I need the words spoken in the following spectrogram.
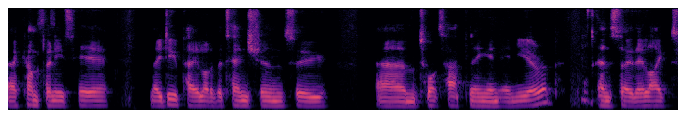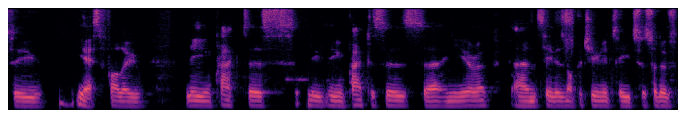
uh, companies here, they do pay a lot of attention to, um, to what's happening in, in Europe. And so they like to, yes, follow leading practice, leading practices uh, in Europe, and see there's an opportunity to sort of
